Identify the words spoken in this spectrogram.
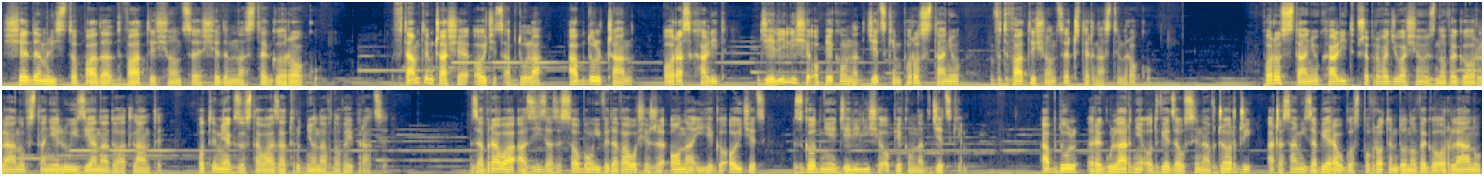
7 listopada 2017 roku. W tamtym czasie ojciec Abdullah, Abdul Chan oraz Khalid dzielili się opieką nad dzieckiem po rozstaniu w 2014 roku. Po rozstaniu Khalid przeprowadziła się z Nowego Orleanu w stanie Louisiana do Atlanty, po tym jak została zatrudniona w nowej pracy. Zabrała Aziza ze sobą i wydawało się, że ona i jego ojciec zgodnie dzielili się opieką nad dzieckiem. Abdul regularnie odwiedzał syna w Georgii, a czasami zabierał go z powrotem do Nowego Orleanu,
